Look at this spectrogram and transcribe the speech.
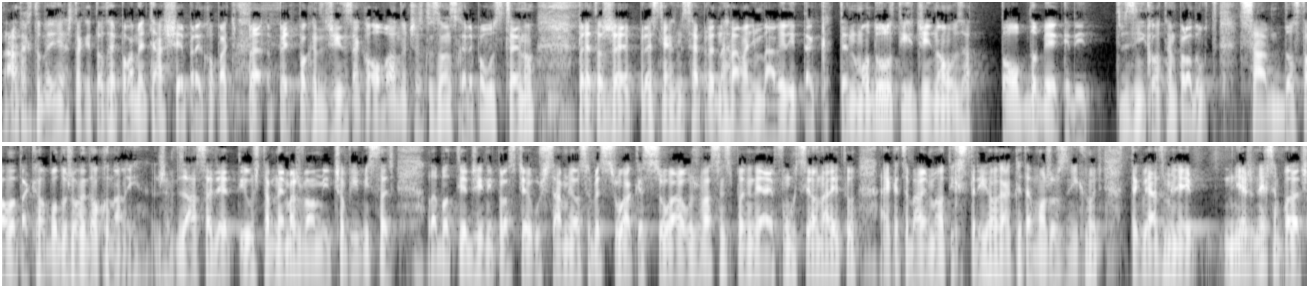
A tak to nie je až také. Toto je podľa mňa ťažšie prekopať 5 pocket jeans ako ovládnuť československú repovú scénu, pretože presne ak sme sa aj pred nahrávaním bavili, tak ten modul tých jeanov za to obdobie, kedy vznikol ten produkt, sa dostal do takého bodu, že on je dokonalý. Že v zásade ty už tam nemáš veľmi čo vymysleť, lebo tie džiny proste už sami o sebe sú, aké sú a už vlastne splnili aj funkcionalitu. Aj keď sa bavíme o tých strihoch, aké tam môžu vzniknúť, tak viac menej, ne, nechcem povedať, že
